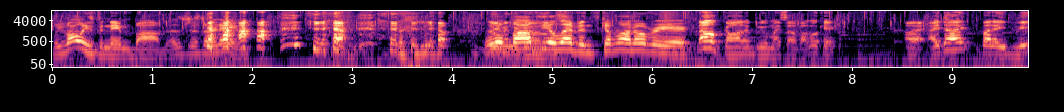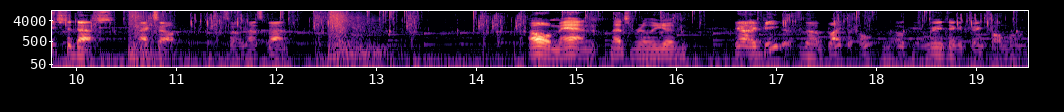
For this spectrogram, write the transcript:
we've always been named Bob. That's just our name. yeah. yep. Little Even Bob the. Eleventh, come on over here. Oh god, I blew myself up. Okay. Alright, I died, but I reached the depths. XL. So that's bad. Oh man, that's really good. Yeah, I beat the blight. Oh, okay. I'm going to take a drink for a moment.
